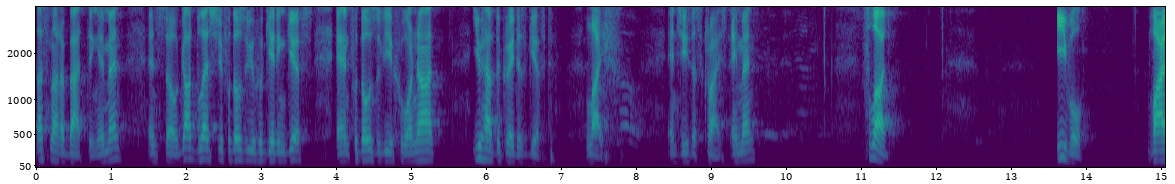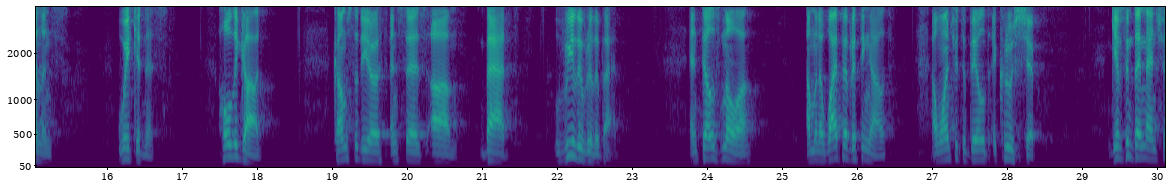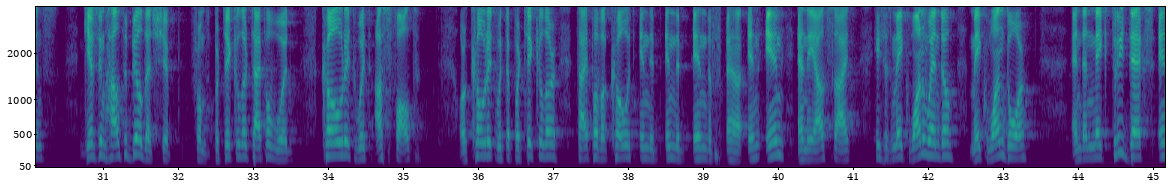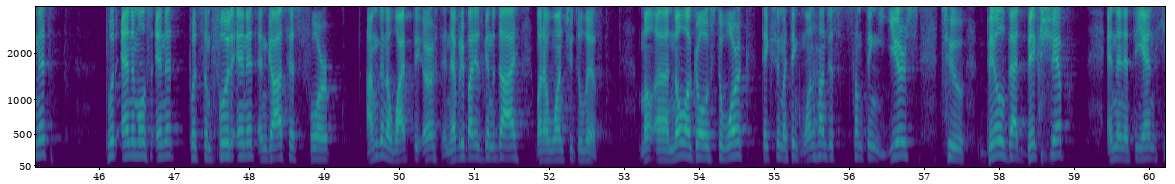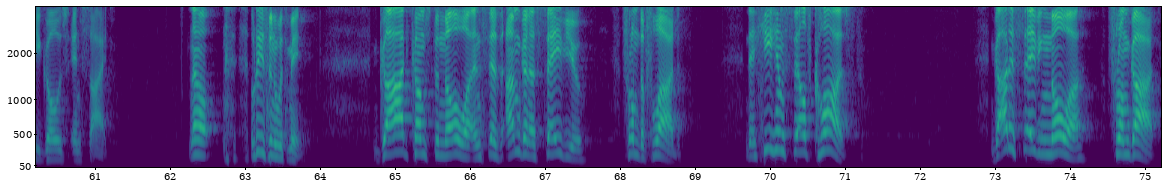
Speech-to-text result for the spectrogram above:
That's not a bad thing. Amen. And so God bless you for those of you who are getting gifts and for those of you who are not, you have the greatest gift, life in Jesus Christ. Amen. Flood, evil, violence, wickedness. Holy God comes to the earth and says, um, bad, really, really bad. And tells Noah, I'm to wipe everything out. I want you to build a cruise ship. Gives him dimensions, gives him how to build that ship from particular type of wood, coat it with asphalt or coat it with a particular type of a coat in the in the in the uh, in in and the outside. He says make one window, make one door and then make three decks in it, put animals in it, put some food in it and God says for I'm gonna wipe the earth and everybody's gonna die but I want you to live. Uh, Noah goes to work, takes him I think 100 something years to build that big ship and then at the end he goes inside. Now reason with me. God comes to Noah and says I'm gonna save you from the flood that he himself caused. God is saving Noah from God.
